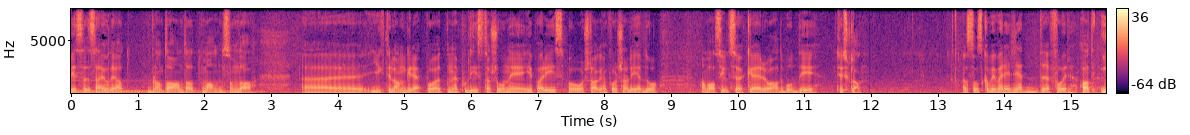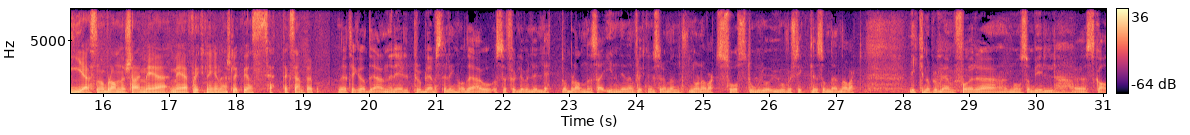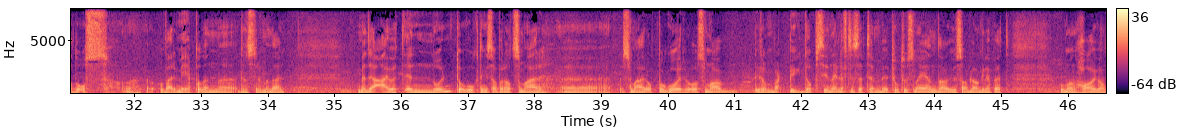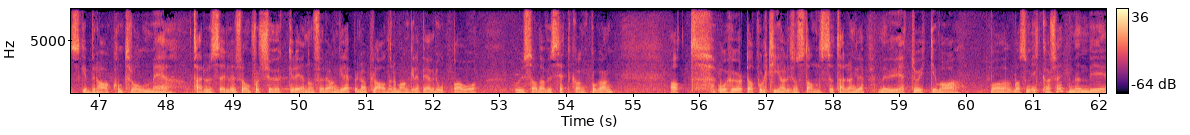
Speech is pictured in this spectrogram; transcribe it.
viser det seg jo det at bl.a. at mannen som da eh, gikk til angrep på en politistasjon i, i, Paris på årsdagen for Charlie Hebdo, han var asylsøker og hadde bodd i Tyskland. Altså Skal vi være redde for at IS nå blander seg med, med flyktningene, slik vi har sett eksempler på? Jeg tenker at Det er en reell problemstilling. og Det er jo selvfølgelig veldig lett å blande seg inn i den flyktningstrømmen når den har vært så stor og uoversiktlig som den har vært. Ikke noe problem for uh, noen som vil uh, skade oss, uh, å være med på den, den, strømmen der. Men det er jo et enormt overvåkningsapparat som er, som er oppe og går, og som har liksom vært bygd opp siden 11.9.2001, da USA ble angrepet. Hvor man har ganske bra kontroll med terrorceller som forsøker å gjennomføre angrep, eller har planer om angrep i Europa og, og USA. Det har vi sett gang på gang. At, og hørt at politiet har liksom stanset terrorangrep. Men vi vet jo ikke hva, hva, hva som ikke har skjedd. Men vi,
